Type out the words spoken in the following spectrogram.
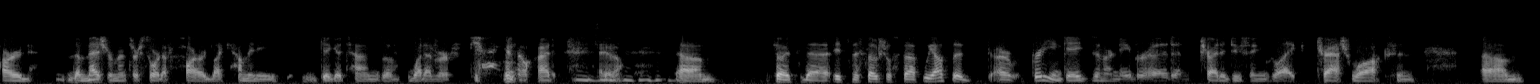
hard. The measurements are sort of hard, like how many gigatons of whatever, you know. I, I don't know. Um, so it's the it's the social stuff. We also are pretty engaged in our neighborhood and try to do things like trash walks and um,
